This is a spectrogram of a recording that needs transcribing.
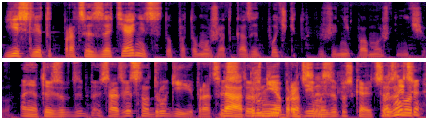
если этот процесс затянется, то потом уже отказывает почки, тут уже не поможет ничего. Понятно, то есть, соответственно, другие процессы Да, тоже другие необратимые процессы. запускаются. Поэтому Знаете,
